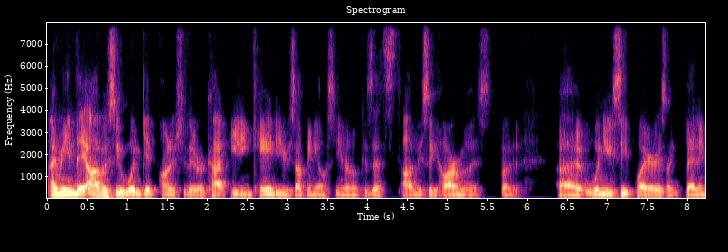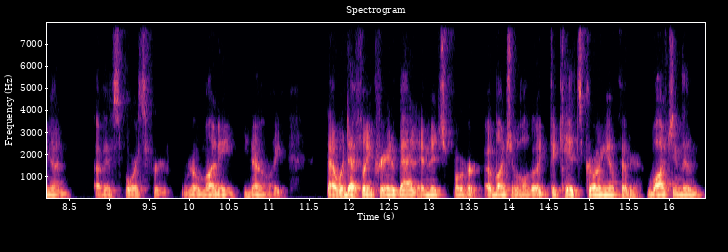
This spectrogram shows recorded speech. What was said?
I mean, they obviously wouldn't get punished if they were caught eating candy or something else, you know, because that's obviously harmless. But uh, when you see players like betting on other sports for real money, you know, like that would definitely create a bad image for a bunch of all the, like the kids growing up that are watching them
